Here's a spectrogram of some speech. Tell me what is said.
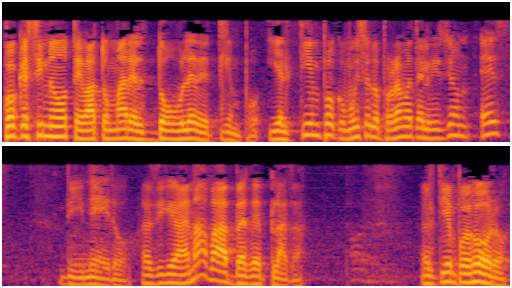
Porque si no, te va a tomar el doble de tiempo. Y el tiempo, como dicen los programas de televisión, es dinero. Así que además va a perder plata. El tiempo es oro.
